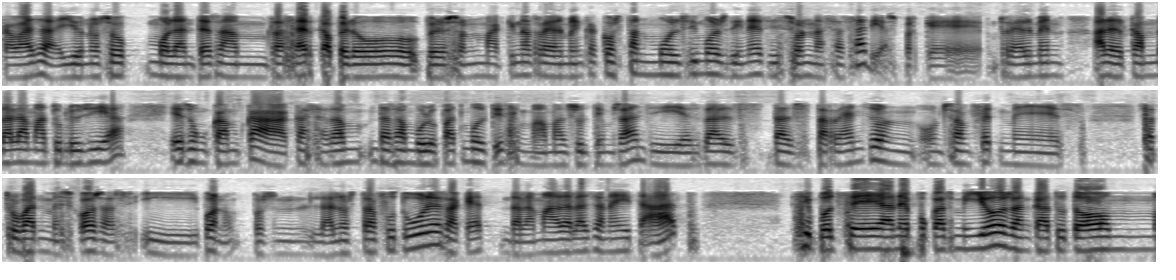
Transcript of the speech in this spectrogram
que vaja, jo no sóc molt entès en recerca, però, però són màquines realment que costen molts i molts diners i són necessàries, perquè realment en el camp de l'hematologia és un camp que, que s'ha de, desenvolupat moltíssim en els últims anys i és dels, dels terrenys on, on s'han fet més s'ha trobat més coses. I bueno, doncs el nostre futur és aquest, de la mà de la Generalitat. Si pot ser en èpoques millors en què tothom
